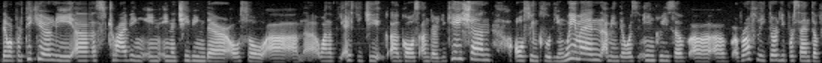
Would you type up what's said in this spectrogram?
they were particularly uh, striving in, in achieving their also uh, uh one of the SDG uh, goals under education, also including women. I mean, there was an increase of, uh, of roughly 30% of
